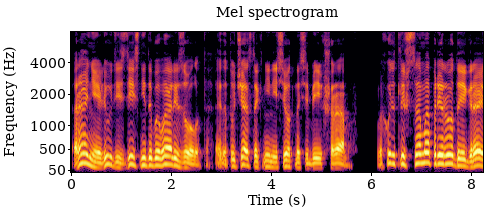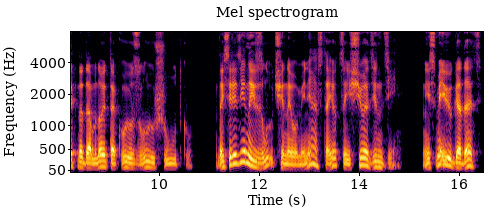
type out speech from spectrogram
Ранее люди здесь не добывали золото, этот участок не несет на себе их шрамов. Выходит, лишь сама природа играет надо мной такую злую шутку. До середины излучины у меня остается еще один день. Не смею гадать,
